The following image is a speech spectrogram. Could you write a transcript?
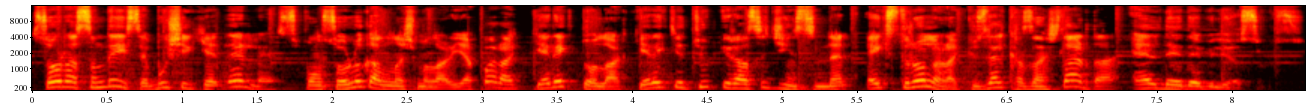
Sonrasında ise bu şirketlerle sponsorluk anlaşmaları yaparak gerek dolar gerek de Türk lirası cinsinden ekstra olarak güzel kazançlar da elde edebiliyorsunuz.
